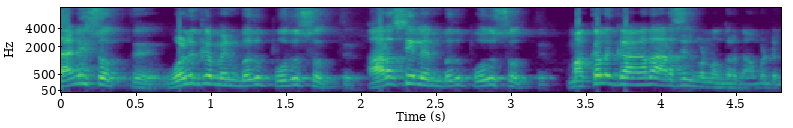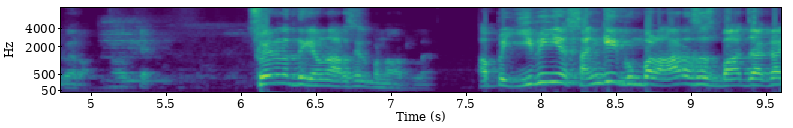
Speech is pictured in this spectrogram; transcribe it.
தனி சொத்து ஒழுக்கம் என்பது பொது சொத்து அரசியல் என்பது பொது சொத்து. மக்களுக்காக தான் அரசியல் பண்ண வந்திருக்கான் மட்டும் பேரும். ஓகே. சுயநலத்துக்கு எவனும் அரசியல் பண்ண வரல. அப்ப இவங்க சங்கி கும்பல் ஆர்எஸ்எஸ் பாஜக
